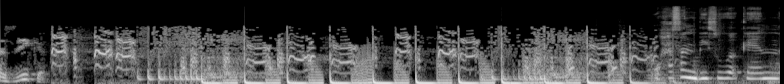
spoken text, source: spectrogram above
مزيكا. وحسن بيسو كان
